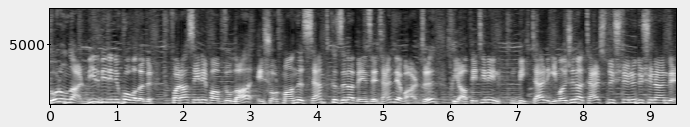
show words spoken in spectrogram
yorumlar birbirini kovaladı. Farah Zeynep Abdullah eşofmanlı semt kızına benzeten de vardı. Kıyafetinin Bihter imajına ters düştüğünü düşünen de.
